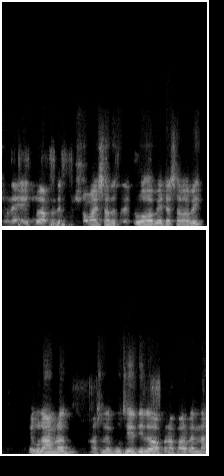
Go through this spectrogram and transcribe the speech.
শুনে এগুলো আপনাদের সময়ের সাথে সাথে গ্রো হবে, এটা স্বাভাবিক। এগুলো আমরা আসলে বুঝিয়ে দিলেও আপনারা পারবেন না।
